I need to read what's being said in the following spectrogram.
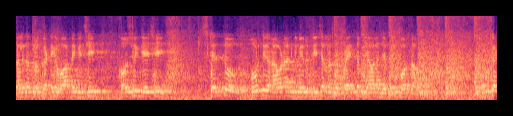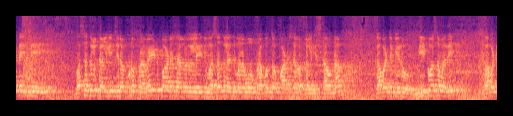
తల్లిదండ్రులకు గట్టిగా వార్నింగ్ ఇచ్చి కౌన్సిలింగ్ చేసి స్ట్రెంత్ పూర్తిగా రావడానికి మీరు టీచర్లందరూ ప్రయత్నం చేయాలని చెప్పి కోరుతా ఉన్నాను ఎందుకంటే ఇన్ని వసతులు కలిగించినప్పుడు ప్రైవేట్ పాఠశాలలు లేని వసతులన్నీ మనము ప్రభుత్వ పాఠశాలలో కలిగిస్తూ ఉన్నాం. కాబట్టి మీరు మీకోసం అది కాబట్టి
